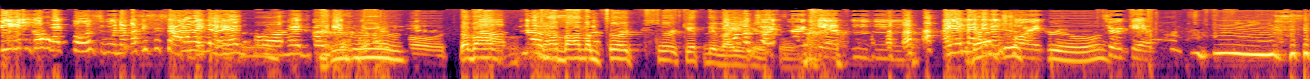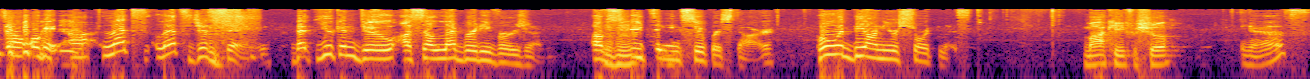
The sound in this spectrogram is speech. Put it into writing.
feeling ko headphones muna kasi sasabi Ano, eh. headphone, headphone, headphone. Mm. Oh, Na baka, Ah, baka mag-short circuit, di ba? Baka mag-short circuit. Mm-mm. Ayaw natin that ng short true. circuit. So okay, uh, let's let's just say that you can do a celebrity version of Street Singing Superstar. Who would be on your short list? Markki for sure Yes.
